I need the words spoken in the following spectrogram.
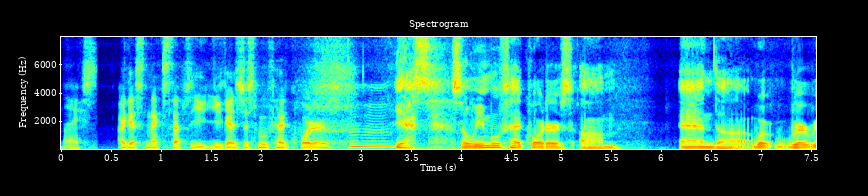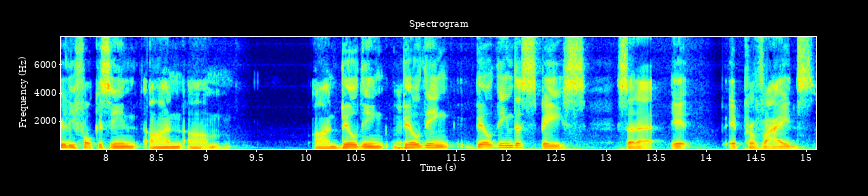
Nice. I guess next steps. You, you guys just move headquarters. yes so we moved headquarters um and uh, we're we're really focusing on um on building building building the space so that it it provides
